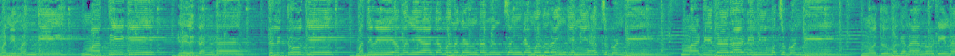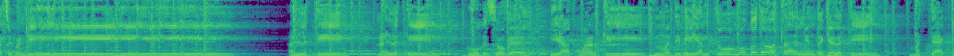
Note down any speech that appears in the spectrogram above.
ಮನಿ ಮಂದಿ ಮಾತಿಗೆ ಹೇಳಿದಂಗ ತೂಗಿ, ಮದುವೆಯ ಮನೆಯಾಗ ಮನಗಂಡ ಮಿಂಚಂಗ ಮದರಂಗಿ ನೀ ಹಚ್ಚಗೊಂಡಿ ಮಾಡಿದ ರಾಡಿ ನೀ ಮುಚ್ಚಗೊಂಡಿ ಮದು ಮಗನ ನೋಡಿ ನಾಚುಗೊಂಡಿ ಅಳ್ಳತಿ ನಳ್ಳತಿ ಹೋಗಸೋಗ, ಯಾಕ್ ಮಾಡ್ತಿ? ಮದುವೆ ಅಂತೂ ಮುಗುದೋತ ನಿಂದ ಗೆಳತಿ. ಮತ್ತ್ಯಾಕ?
